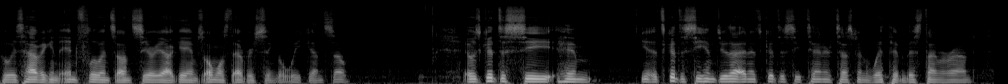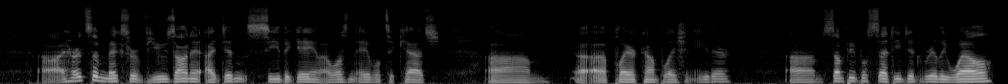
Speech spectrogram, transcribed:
who is having an influence on Serie A games almost every single weekend. So it was good to see him. You know, it's good to see him do that, and it's good to see Tanner Tessmann with him this time around. Uh, I heard some mixed reviews on it. I didn't see the game. I wasn't able to catch um, a, a, player compilation either. Um, some people said he did really well.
